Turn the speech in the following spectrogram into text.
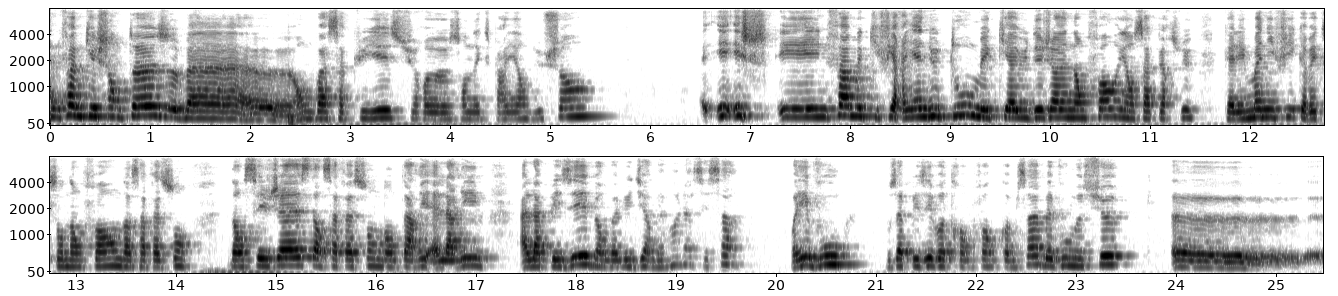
une femme qui est chanteuse, ben, euh, on va s'appuyer sur euh, son expérience du chant. Et, et, et, une femme qui fait rien du tout, mais qui a eu déjà un enfant et on s'est aperçu qu'elle est magnifique avec son enfant, dans sa façon, dans ses gestes, dans sa façon dont elle arrive à l'apaiser, ben on va lui dire, ben voilà, c'est ça. Voyez, vous, vous apaisez votre enfant comme ça, ben vous, monsieur, euh,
